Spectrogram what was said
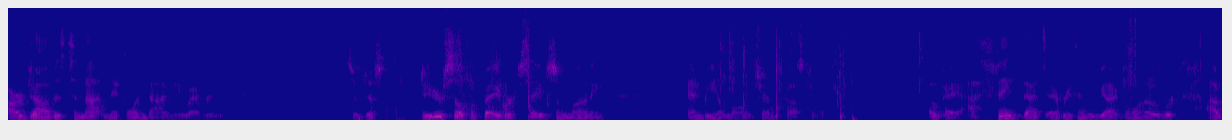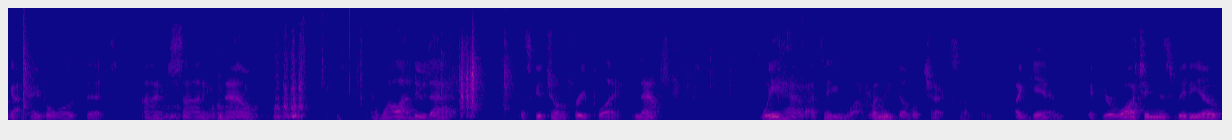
Our job is to not nickel and dime you every week. So just do yourself a favor, save some money, and be a long term customer. Okay, I think that's everything we've got going over. I've got paperwork that I am signing now. And while I do that, let's get you on a free play. Now, we have, I tell you what, let me double check something. Again, if you're watching this video,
